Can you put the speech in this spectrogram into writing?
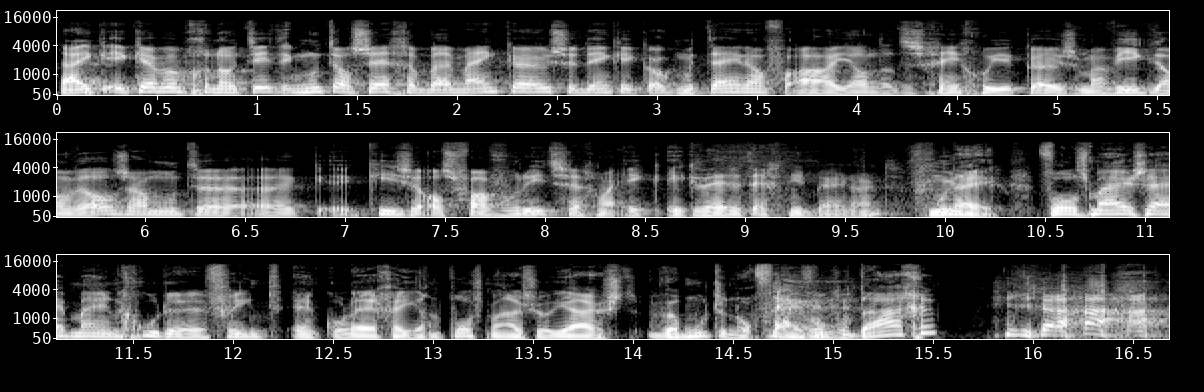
Nou, ik, ik heb hem genoteerd. Ik moet al zeggen, bij mijn keuze denk ik ook meteen af... ah Jan, dat is geen goede keuze. Maar wie ik dan wel zou moeten uh, kiezen als favoriet, zeg maar... Ik, ik weet het echt niet, Bernard. Moeilijk. Nee, volgens mij zei mijn goede vriend en collega Jan Posma zojuist... we moeten nog 500 dagen. Ja.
